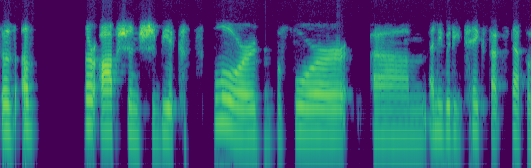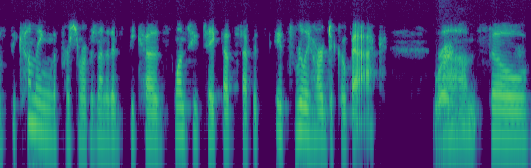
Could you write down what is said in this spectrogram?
those other options should be explored before um, anybody takes that step of becoming the person representative because once you take that step, it's, it's really hard to go back. Right. Um, so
